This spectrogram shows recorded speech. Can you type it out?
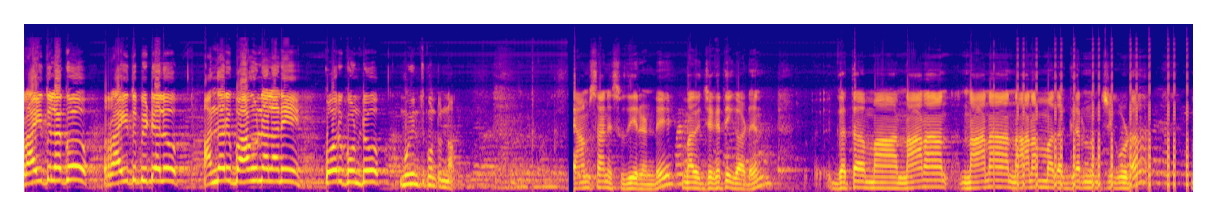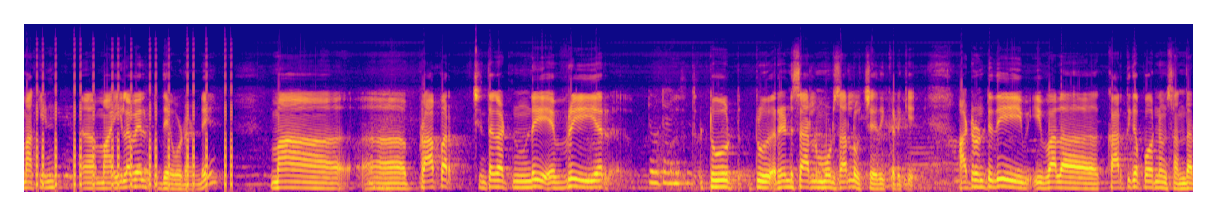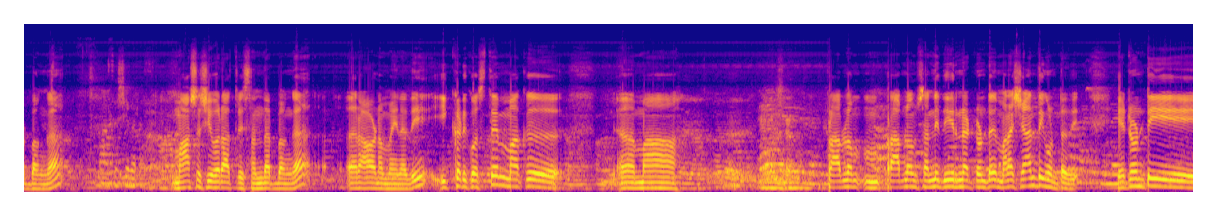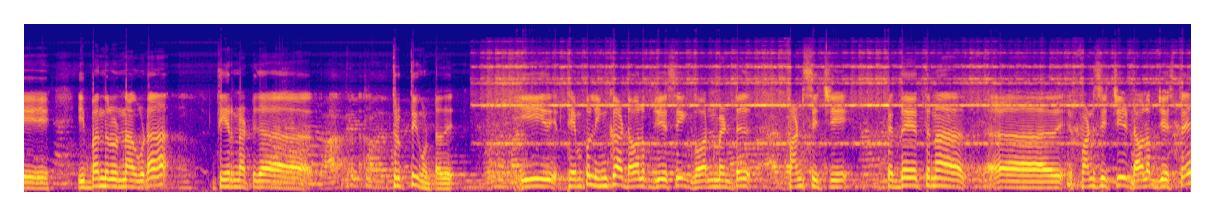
రైతులకు రైతు బిడ్డలు అందరూ బాగుండాలని కోరుకుంటూ ముగించుకుంటున్నాం. శాంసాని సుధీర్ అండి. మాది జగతి గార్డెన్. గత మా నాన్న నాన్న నానమ్మ దగ్గర నుంచి కూడా మాకు మా ఇలవేల్పు దేవుడు అండి. మా ప్రాపర్ చింతగట్టు నుండి ఎవ్రీ ఇయర్ టూ టూ రెండు సార్లు మూడు సార్లు వచ్చేది ఇక్కడికి. అటువంటిది ఇవాళ కార్తీక పౌర్ణమి సందర్భంగా మాస శివరాత్రి సందర్భంగా రావడమైనది. ఇక్కడికి వస్తే మాకు మా ప్రాబ్లం ప్రాబ్లమ్స్ అన్నీ తీరినట్టు ఉంటుంది మనశ్శాంతిగా ఉంటుంది. ఎటువంటి ఇబ్బందులు ఉన్నా కూడా తీరినట్టుగా తృప్తిగా ఉంటుంది ఈ టెంపుల్ ఇంకా డెవలప్ చేసి గవర్నమెంట్ ఫండ్స్ ఇచ్చి పెద్ద ఎత్తున ఫండ్స్ ఇచ్చి డెవలప్ చేస్తే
